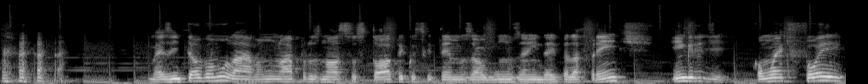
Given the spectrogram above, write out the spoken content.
Mas então vamos lá, vamos lá para os nossos tópicos, que temos alguns ainda aí pela frente. Ingrid, como é que foi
